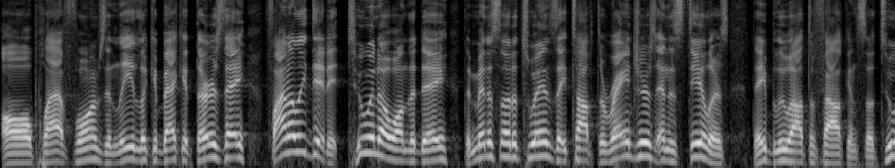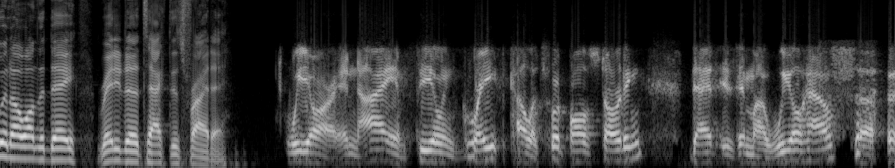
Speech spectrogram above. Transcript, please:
all platforms. And Lee, looking back at Thursday, finally did it. 2 0 on the day. The Minnesota Twins, they topped the Rangers, and the Steelers, they blew out the Falcons. So 2 0 on the day, ready to attack this Friday. We are, and I am feeling great. College football starting. That is in my wheelhouse. Uh,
